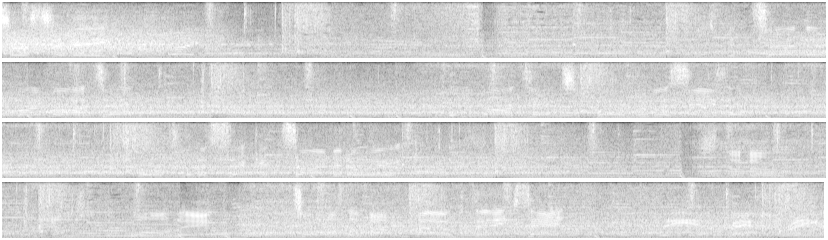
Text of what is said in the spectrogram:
Break by Exeter City. It's been turned in by Martin. Lee Martin scored for the season. Scored for the second time in a week. Stanu to the ball in. Towards the back post and it's in. The referee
